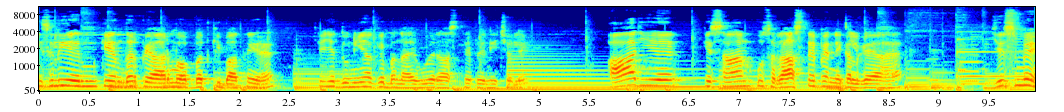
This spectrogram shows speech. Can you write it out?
इसलिए इनके अंदर प्यार, मोहब्बत की बातें हैं कि ये दुनिया के बनाए हुए रास्ते पे नहीं चले। आज ये किसान उस रास्ते पे निकल गया है जिसमें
